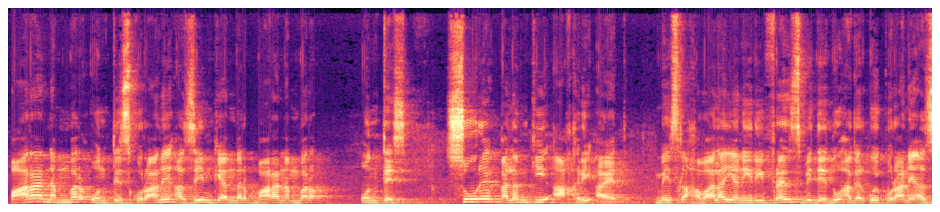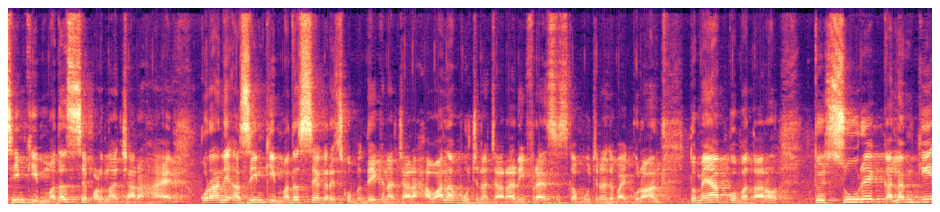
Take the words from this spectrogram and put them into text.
پارہ نمبر انتیس قرآن عظیم کے اندر پارہ نمبر انتیس۔ سور قلم کی آخری آیت۔ میں اس کا حوالہ یعنی ریفرنس بھی دے دوں، اگر کوئی قرآن عظیم کی مدد سے پڑھنا چاہ رہا ہے، قرآن عظیم کی مدد سے اگر اس کو دیکھنا چاہ رہا ہے حوالہ پوچھنا چاہ رہا ہے ریفرنس اس کا پوچھنا ہے بھائی قرآن، تو میں آپ کو بتا رہا ہوں۔ تو سور قلم کی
